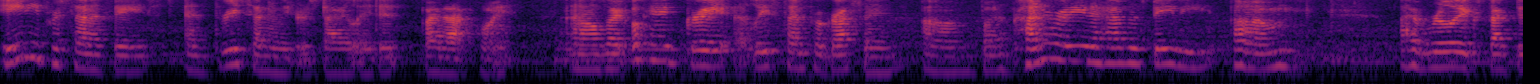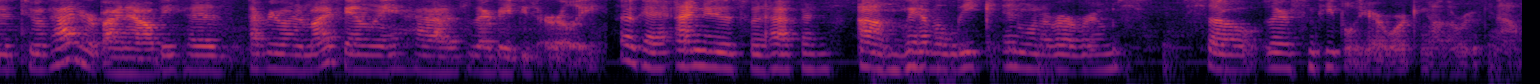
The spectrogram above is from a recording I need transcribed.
80% effaced and 3 centimeters dilated by that point. And I was like, okay, great, at least I'm progressing, um, but I'm kind of ready to have this baby. Um, I really expected to have had her by now because everyone in my family has their babies early. Okay, I knew this would happen. Um, we have a leak in one of our rooms, so there are some people here working on the roof now.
